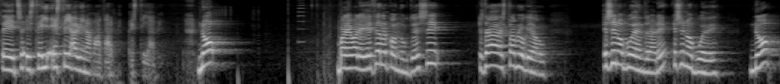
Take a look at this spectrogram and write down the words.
Este, este, este ya viene a matarme. Este ya viene. ¡No! Vale, vale, he cerrado el conducto. Ese está, está bloqueado. Ese no puede entrar, ¿eh? Ese no puede. ¡No!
